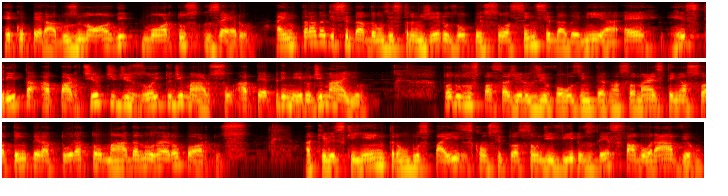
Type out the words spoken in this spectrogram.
recuperados 9, mortos 0. A entrada de cidadãos estrangeiros ou pessoas sem cidadania é restrita a partir de 18 de março até 1 de maio. Todos os passageiros de voos internacionais têm a sua temperatura tomada nos aeroportos. Aqueles que entram dos países com situação de vírus desfavorável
